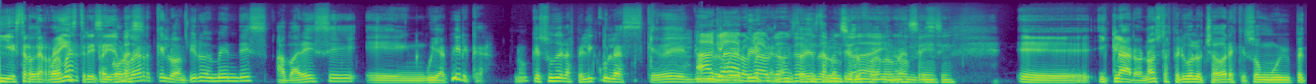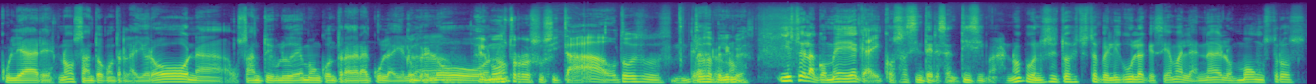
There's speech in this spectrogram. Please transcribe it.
y extraterrestres y demás. recordar que el vampiro de Méndez aparece en Guayapirca, ¿no? Que es una de las películas que ve el niño Ah, de claro, claro, ¿no? claro, viendo está mencionada ahí, ¿no? Sí, sí. Eh, y claro, ¿no? Estas películas de luchadores que son muy peculiares, ¿no? Santo contra la Llorona, o Santo y Blue Demon contra Drácula y el Hombre. Lobo. El ¿no? monstruo resucitado, todo eso, todas esas ¿no? películas. Y esto de la comedia, que hay cosas interesantísimas, ¿no? Porque no sé si tú has visto esta película que se llama La Nada de los Monstruos,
